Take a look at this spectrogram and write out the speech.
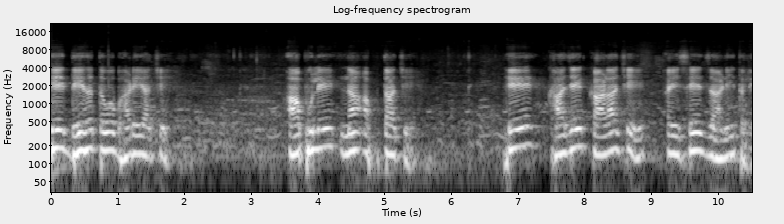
हे देह तव भाडेयाचे आपुले ना आपताचे. हे खाजे काळाचे ऐसे जाणीतले.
